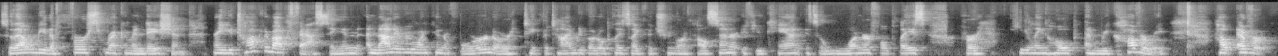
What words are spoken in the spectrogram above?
So that would be the first recommendation. Now, you talked about fasting, and, and, not everyone can afford or take the time to go to a place like the True North Health Center. If you can, it's a wonderful place for healing, hope, and recovery. However,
